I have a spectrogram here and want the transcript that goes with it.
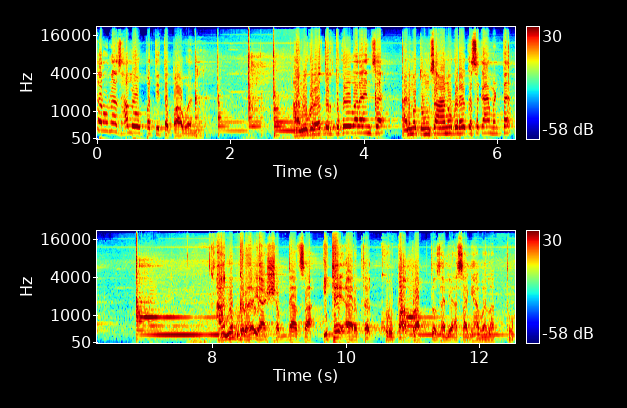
करून झालो पतित पावन. अनुग्रह तर तुकोबरायांचा आणि मग तुमचा अनुग्रह कसं काय म्हणतात? अनुग्रह या शब्दाचा इथे अर्थ कृपा प्राप्त झाली असा घ्यावा लागतो.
